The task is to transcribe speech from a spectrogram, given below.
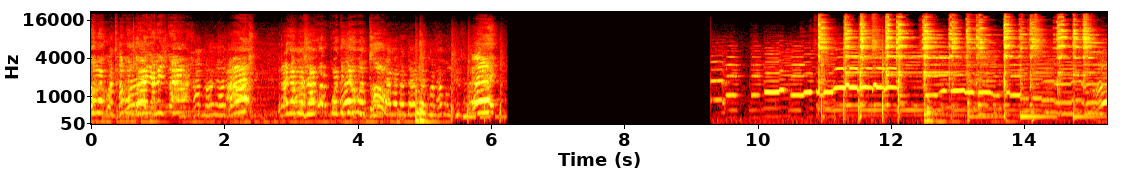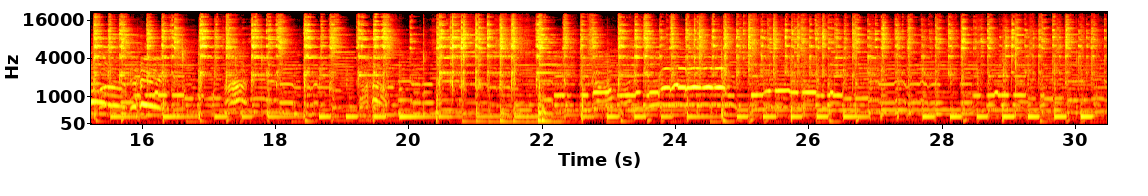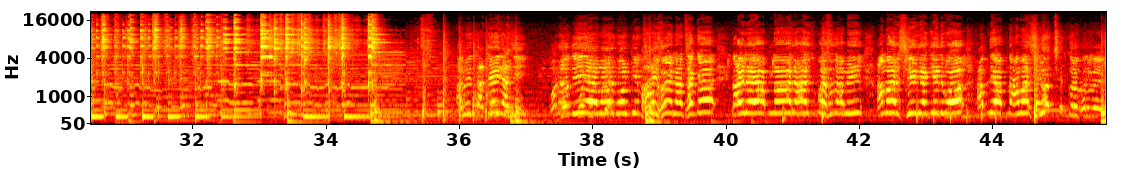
কীভাবে কথা বলতে হয় জানিস না? হ্যাঁ? রাজা মশাই কথা বলছিস শির এগিয়ে দিব আপনি আপনার আমার শিরোচ্ছেদ করে ফেলবেন।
